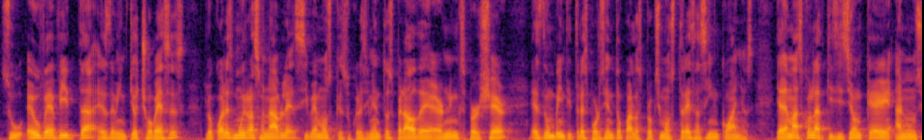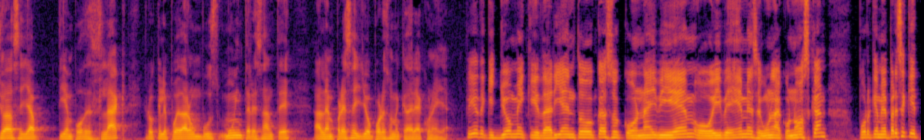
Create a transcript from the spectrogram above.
Su EV es de 28 veces, lo cual es muy razonable si vemos que su crecimiento esperado de earnings per share es de un 23% para los próximos 3 a 5 años. Y además con la adquisición que anunció hace ya tiempo de Slack, creo que le puede dar un boost muy interesante a la empresa y yo por eso me quedaría con ella. Fíjate que yo me quedaría en todo caso con IBM o IBM según la conozcan, porque me parece que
